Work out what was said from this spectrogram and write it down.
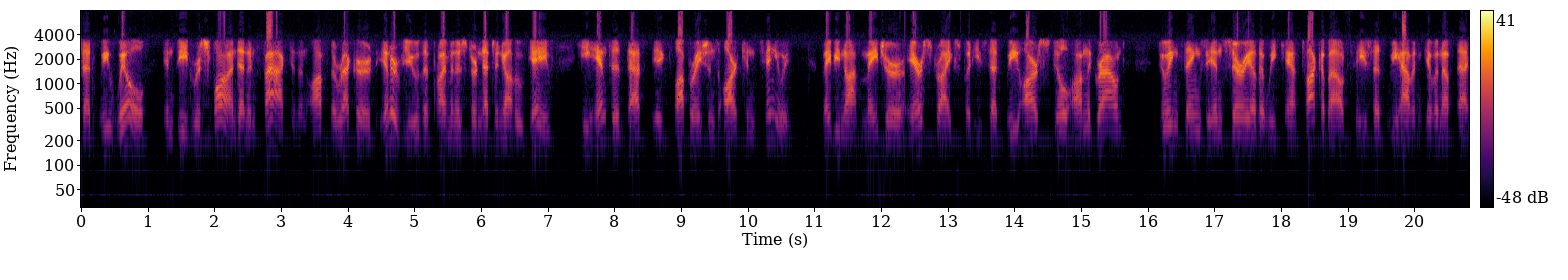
said, we will indeed respond. And in fact, in an off the record interview that Prime Minister Netanyahu gave, he hinted that operations are continuing. Maybe not major airstrikes, but he said, we are still on the ground doing things in Syria that we can't talk about. He said, we haven't given up that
